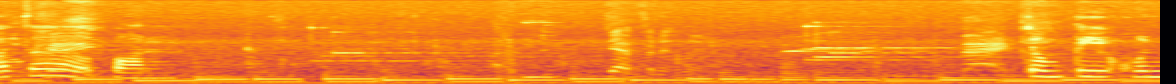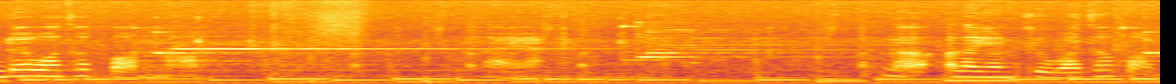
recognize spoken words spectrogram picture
okay? บอล Definitely. Thanks. โจมตีคนด้วยวอเตอร์บอลเหรออะไรอะแล้วอะไรกันคือวอเตอร์บอล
